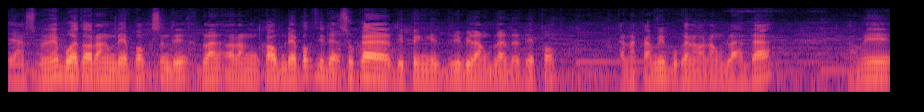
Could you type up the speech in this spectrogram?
yang sebenarnya buat orang Depok sendiri, orang kaum Depok tidak suka dibilang Belanda Depok karena kami bukan orang Belanda, kami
